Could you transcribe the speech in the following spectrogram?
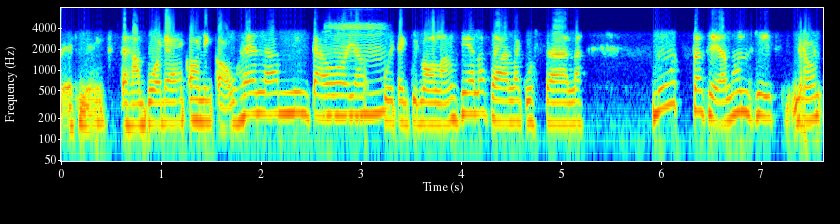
esimerkiksi tähän vuoden aikaan niin kauhean lämmintä ole, mm-hmm. ja kuitenkin me ollaan siellä säällä kuin säällä, mutta siellä on siis, ne on,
